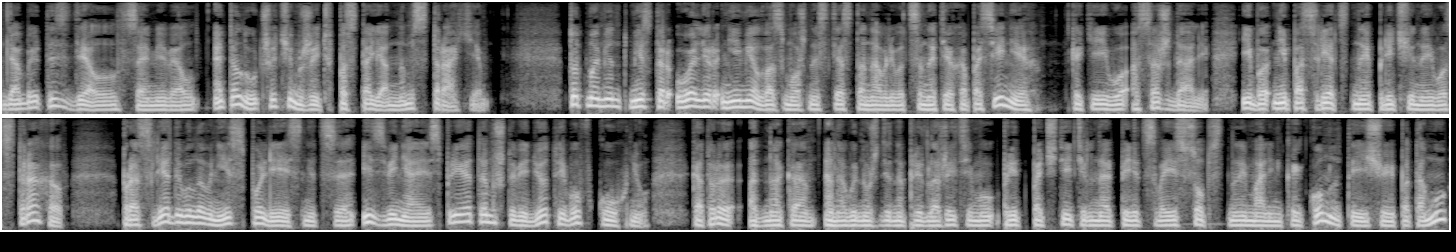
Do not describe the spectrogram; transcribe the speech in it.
я бы это сделал, Сэмюэл. Это лучше, чем жить в постоянном страхе. В тот момент мистер Уэллер не имел возможности останавливаться на тех опасениях, какие его осаждали, ибо непосредственная причина его страхов — проследовала вниз по лестнице, извиняясь при этом, что ведет его в кухню, которую, однако, она вынуждена предложить ему предпочтительно перед своей собственной маленькой комнатой еще и потому,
